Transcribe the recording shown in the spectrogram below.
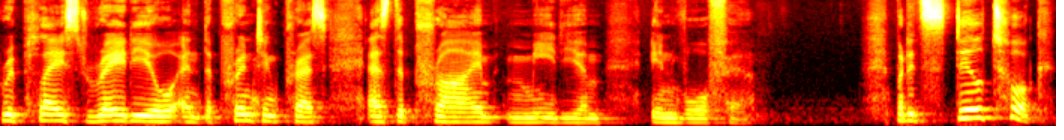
replaced radio and the printing press as the prime medium in warfare. But it still took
